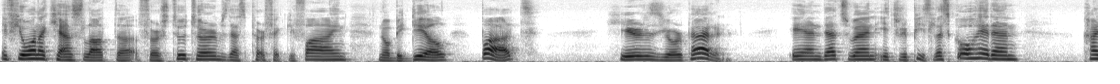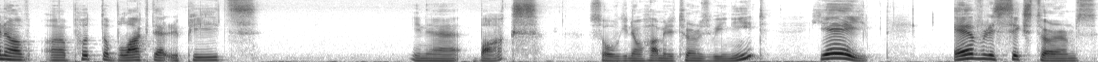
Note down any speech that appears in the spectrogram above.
If you want to cancel out the first two terms, that's perfectly fine. No big deal. But here's your pattern. And that's when it repeats. Let's go ahead and kind of uh, put the block that repeats in a box so we know how many terms we need. Yay! Every six terms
